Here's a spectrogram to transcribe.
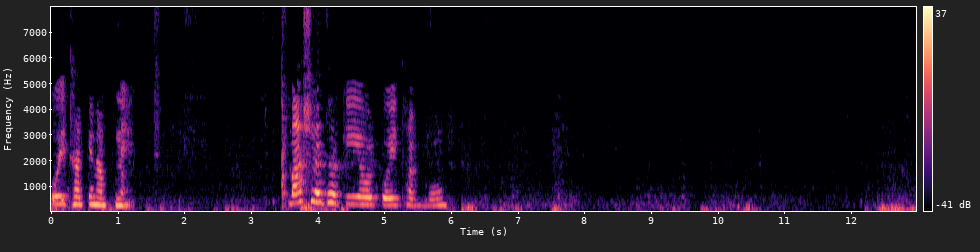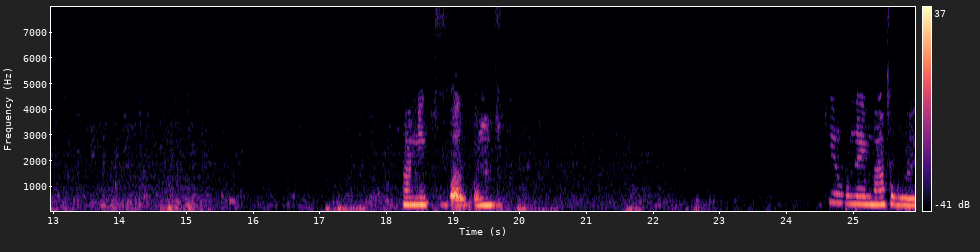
কই থাকেন আপনি? বাসায় থাকি আর কই থাকব? অনেক ওয়েলকাম কীরকম মাথা ঘুরে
